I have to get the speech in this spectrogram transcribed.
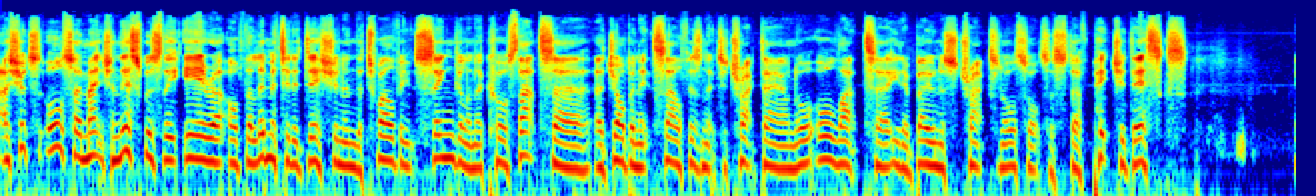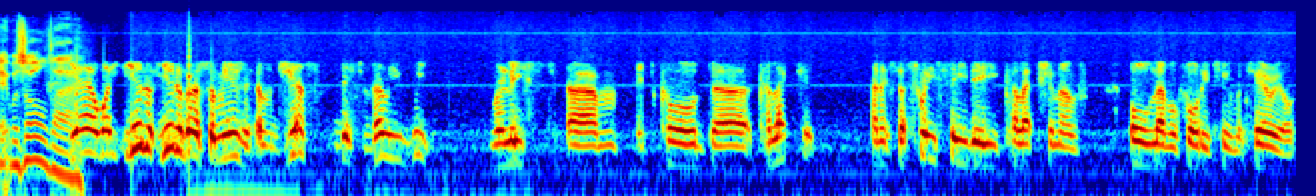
I should also mention this was the era of the limited edition and the 12 inch single, and of course that's uh, a job in itself, isn't it, to track down all, all that uh, you know bonus tracks and all sorts of stuff, picture discs. It was all there. Yeah, well, Universal Music have just this very week released. Um, it's called uh, Collected, and it's a three CD collection of all level 42 material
